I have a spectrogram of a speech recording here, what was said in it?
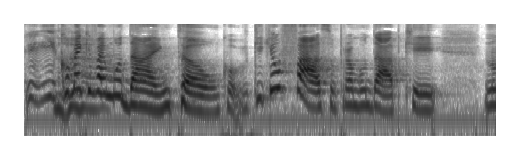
E, e como é que vai mudar, então? O que, que eu faço pra mudar? Porque. Não,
